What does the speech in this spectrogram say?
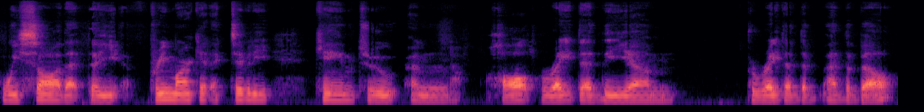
We saw that the pre-market activity came to an halt right at the um, right at the at the bell.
